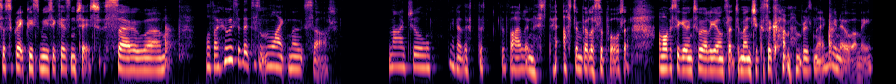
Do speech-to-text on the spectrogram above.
it's just a great piece of music, isn't it? So, um, although who is it that doesn't like Mozart? Nigel, you know, the, the, the, violinist, the Aston Villa supporter. I'm obviously going to early on onset dementia because I can't remember his name. You know what I mean.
